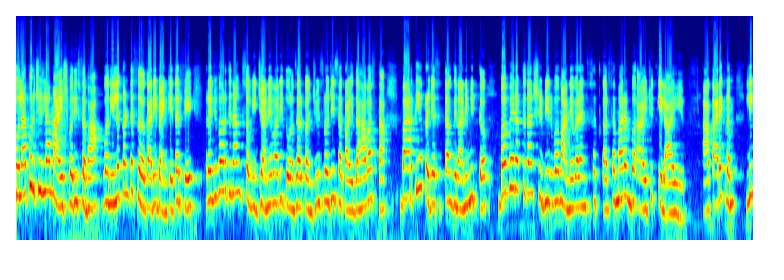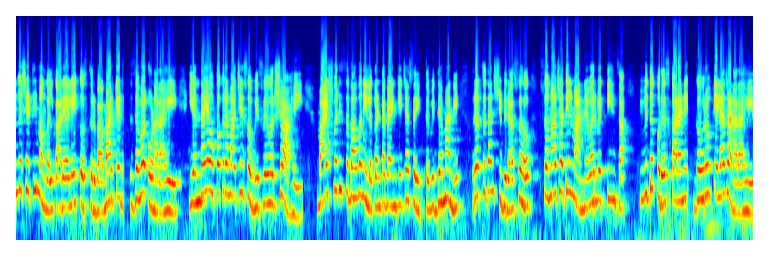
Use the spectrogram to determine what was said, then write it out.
सोलापूर जिल्हा माहेश्वरी सभा व नीलकंठ सहकारी बँकेतर्फे रविवार दिनांक सव्वीस जानेवारी दोन हजार पंचवीस रोजी सकाळी दहा वाजता भारतीय प्रजासत्ताक दिनानिमित्त भव्य रक्तदान शिबिर व मान्यवरांचा सत्कार समारंभ आयोजित केला आहे. हा कार्यक्रम लिंगशेट्टी मंगल कार्यालय कस्तुरबा मार्केट जवळ होणार आहे. यंदा या उपक्रमाचे सव्वीसवे वर्ष आहे. माहेश्वरी सभा व नीलकंठ बँकेच्या संयुक्त विद्यमाने रक्तदान शिबिरासह समाजातील मान्यवर व्यक्तींचा विविध पुरस्काराने गौरव केला जाणार आहे.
